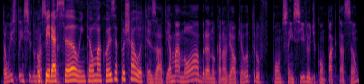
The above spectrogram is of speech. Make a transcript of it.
Então isso tem sido uma Operação, então uma coisa puxa a outra. Exato. E a manobra no canavial, que é outro ponto sensível de compactação,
